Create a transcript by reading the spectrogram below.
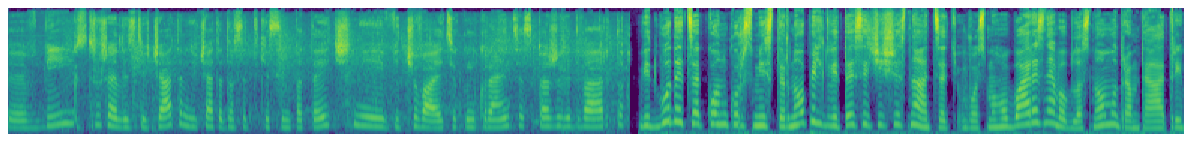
е, в бій. Здружились з дівчатами. Дівчата досить такі симпатичні, відчувається конкуренція, скажу відверто. Відбудеться конкурс Міс Тернопіль 2016 8 березня в обласному драмтеатрі.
